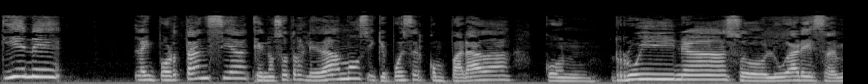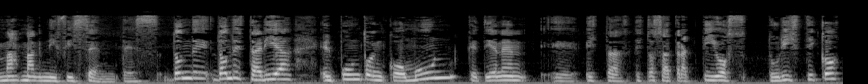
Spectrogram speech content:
tiene la importancia que nosotros le damos y que puede ser comparada con ruinas o lugares más magnificentes. ¿Dónde, dónde estaría el punto en común que tienen eh, estos atractivos turísticos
